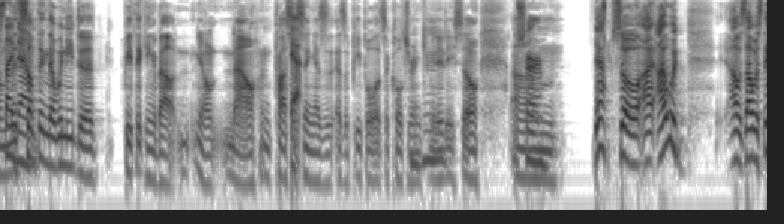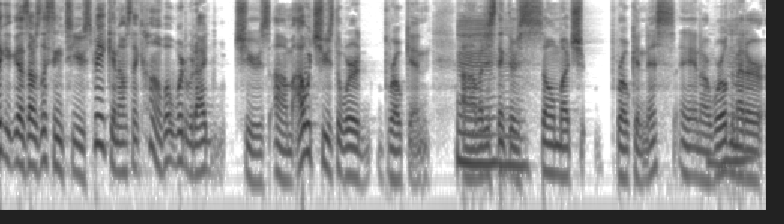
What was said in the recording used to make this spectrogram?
upside it's down. something that we need to be thinking about, you know, now and processing as a, as a people, as a culture and community. So, Mm-hmm. For sure. um, yeah. So I, I would. I was I was thinking as I was listening to you speak, and I was like, "Huh, what word would I choose?" Um, I would choose the word "broken." Um, I just think there's Mm. so much brokenness in our world, no Mm-hmm. matter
